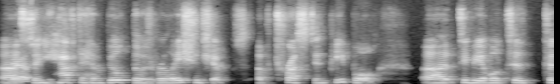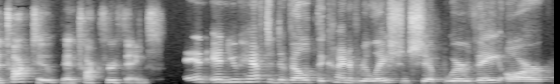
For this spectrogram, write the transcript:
Uh. So you have to have built those relationships of trust in people uh, to be able to to talk to and talk through things. And and you have to develop the kind of relationship where they are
